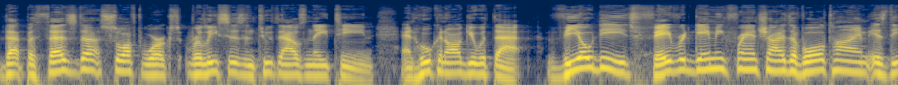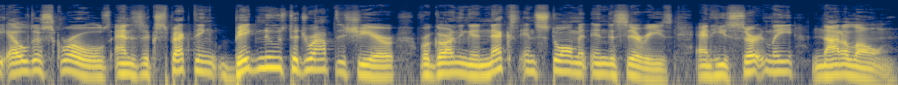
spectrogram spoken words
that Bethesda Softworks releases in 2018. And who can argue with that? VOD's favorite gaming franchise of all time is The Elder Scrolls and is expecting big news to drop this year regarding the next installment in the series, and he's certainly not alone.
